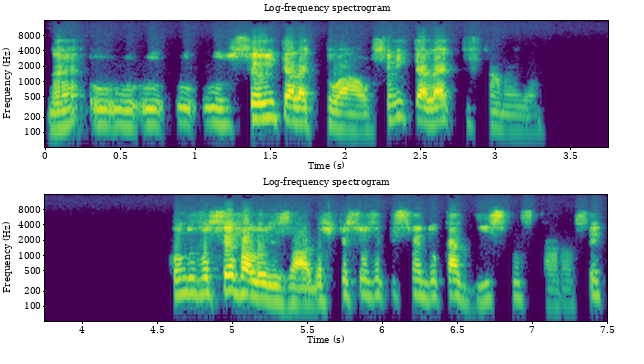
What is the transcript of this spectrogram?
né? o, o, o seu intelectual, o seu intelecto fica melhor. Quando você é valorizado, as pessoas aqui são educadíssimas, cara. Você,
